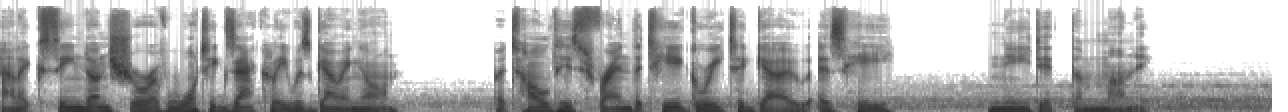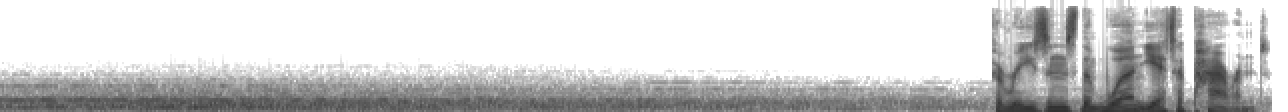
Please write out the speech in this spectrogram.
Alex seemed unsure of what exactly was going on but told his friend that he agreed to go as he needed the money. For reasons that weren't yet apparent,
